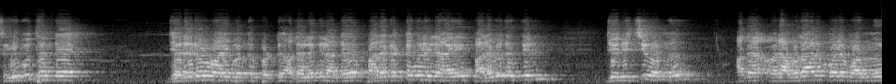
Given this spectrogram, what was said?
ശ്രീബുദ്ധന്റെ ജനനവുമായി ബന്ധപ്പെട്ട് അതല്ലെങ്കിൽ അദ്ദേഹം പല ഘട്ടങ്ങളിലായി പല വിധത്തിൽ ജനിച്ചു വന്ന് അത് ഒരവതാരം പോലെ വന്ന്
